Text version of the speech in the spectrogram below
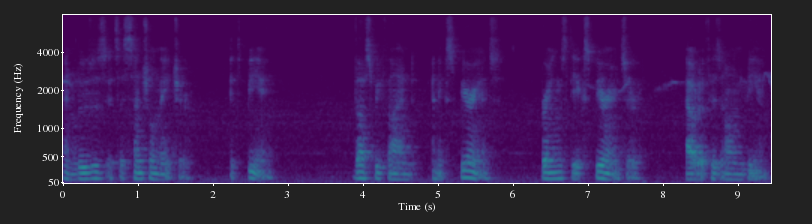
and loses its essential nature, its being. Thus we find an experience brings the experiencer out of his own being.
